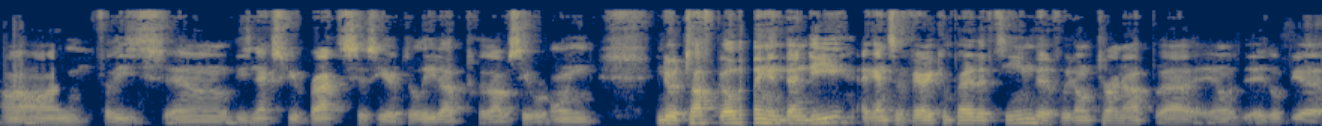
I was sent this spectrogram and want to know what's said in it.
on for these uh, these next few practices here to lead up because obviously we're going into a tough building in Dundee against a very competitive team that if we don't turn up, uh, you know, it'll be a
